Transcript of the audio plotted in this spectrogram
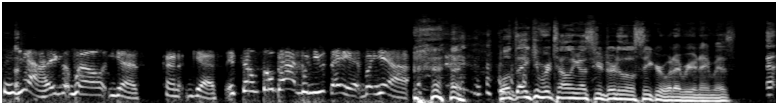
yeah, well, yes, kind of, yes. It sounds so bad when you say it, but yeah. Well, thank you for telling us your dirty little secret, whatever your name is.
